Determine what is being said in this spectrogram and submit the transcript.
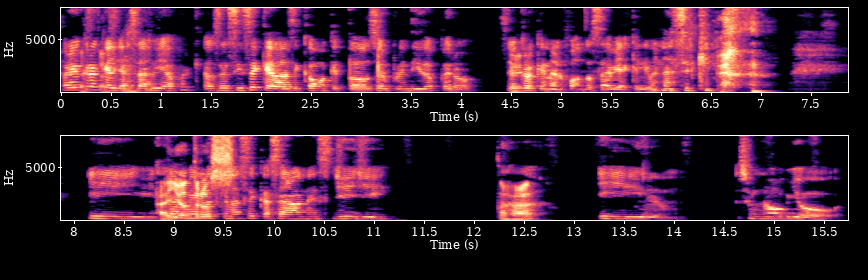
pero yo creo que él ya sabía, porque, o sea, sí se quedó así como que todo sorprendido, pero yo creo que en el fondo sabía que le iban a decir que y hay también otros los que no se casaron es Gigi. Ajá. Y su novio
